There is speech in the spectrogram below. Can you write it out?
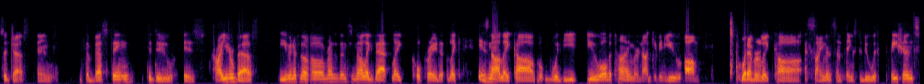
suggest and the best thing to do is try your best even if the resident is not like that like cooperative like he's not like uh with you, all the time or not giving you um whatever like uh assignments and things to do with patients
